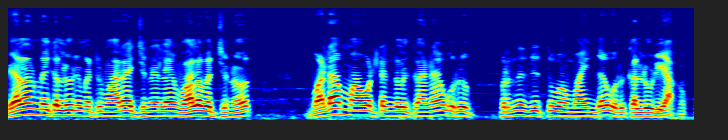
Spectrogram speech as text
வேளாண்மை கல்லூரி மற்றும் ஆராய்ச்சி நிலையம் வாழவச்சனூர் வட மாவட்டங்களுக்கான ஒரு பிரதிநிதித்துவம் வாய்ந்த ஒரு கல்லூரியாகும்.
